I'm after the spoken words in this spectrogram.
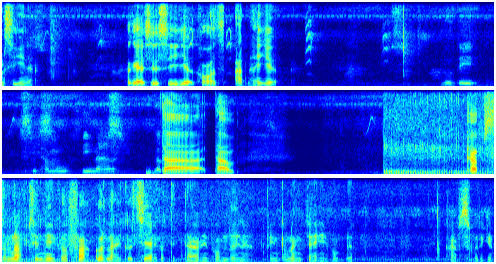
ำสีน่ะเท่าแกซื้อสีเยอะเขาก็อัดให้เยอะ ดูตีที่ทำสีหนานะแล้วก็ถ้าถ้า ครับสำหรับชิ้นนี้ก็ฝากกดไลค์ กดแชร์ กดติดตามให้ผมด้วยนะครับเป็นกำลังใจให้ผมด้วย ครับ สวัสดีครับ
